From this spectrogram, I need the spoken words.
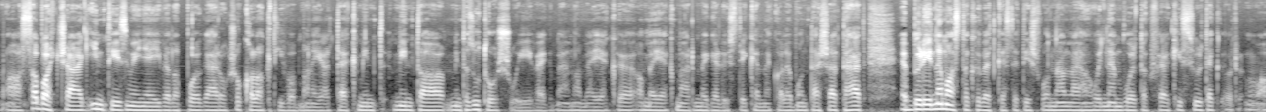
a szabadság intézményeivel a polgárok sokkal aktívabban éltek, mint, mint, a, mint az utolsó években, amelyek, amelyek már megelőzték ennek a lebontását. Tehát ebből én nem azt a következtetést vonnám le, hogy nem voltak felkészültek a,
